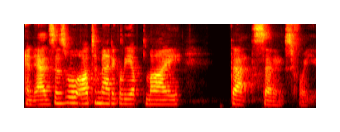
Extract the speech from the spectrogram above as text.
and AdSense will automatically apply that settings for you.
